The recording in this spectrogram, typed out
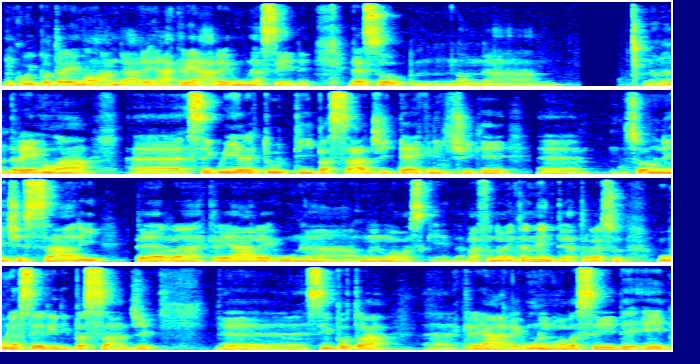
in cui potremo andare a creare una sede. Adesso non, non andremo a eh, seguire tutti i passaggi tecnici che eh, sono necessari per creare una, una, nuova scheda, ma fondamentalmente attraverso una serie di passaggi eh, si potrà eh, creare una nuova sede e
